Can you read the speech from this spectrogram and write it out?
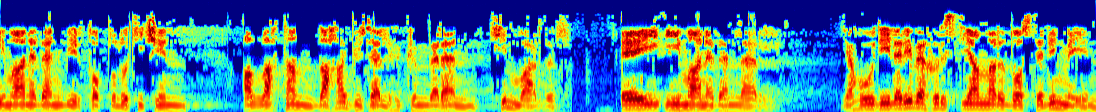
iman eden bir topluluk için Allah'tan daha güzel hüküm veren kim vardır? Ey iman edenler! Yahudileri ve Hristiyanları dost edinmeyin.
